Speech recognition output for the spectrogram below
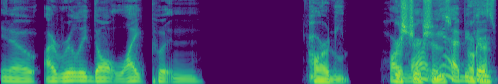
you know, I really don't like putting Hard hard Restrictions, Line. Yeah, okay. because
